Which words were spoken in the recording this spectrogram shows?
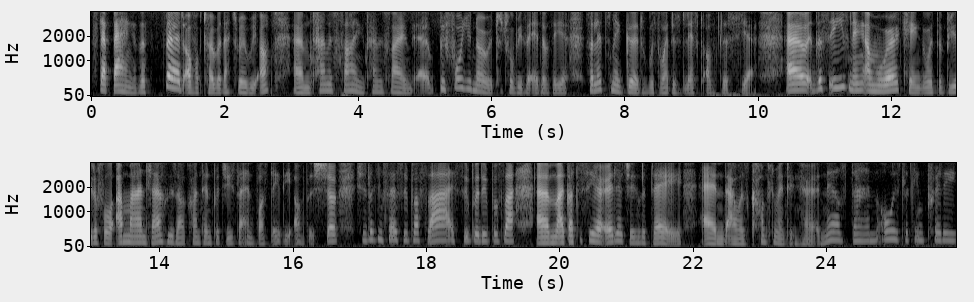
Step bang, the 3rd of October. That's where we are. Um, time is flying. Time is flying. Uh, before you know it, it will be the end of the year. So let's make good with what is left of this year. Uh, this evening, I'm working with the beautiful Amandla, who's our content producer and boss lady of the show. She's looking so super fly, super duper fly. Um, I got to see her earlier during the day and I was complimenting her. Nails done, always looking pretty.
